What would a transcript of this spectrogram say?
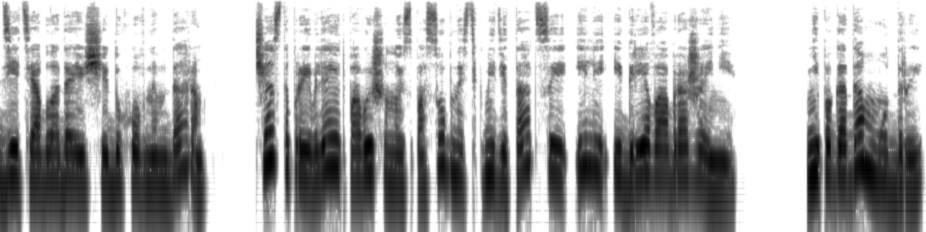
Дети, обладающие духовным даром, часто проявляют повышенную способность к медитации или игре воображения, не по годам мудры,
